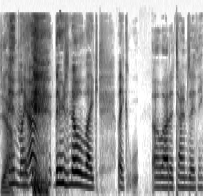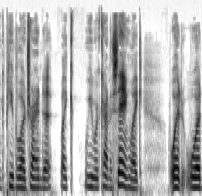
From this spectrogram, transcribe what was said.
yeah. And like Yeah. there's no like like w- a lot of times I think people are trying to like we were kind of saying like what what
